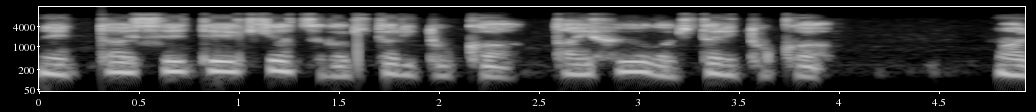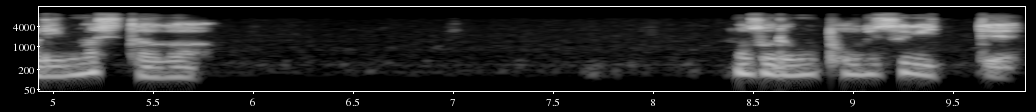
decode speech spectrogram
熱帯性低気圧が来たりとか、台風が来たりとか、まあ、ありましたが、まあ、それも通り過ぎて、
